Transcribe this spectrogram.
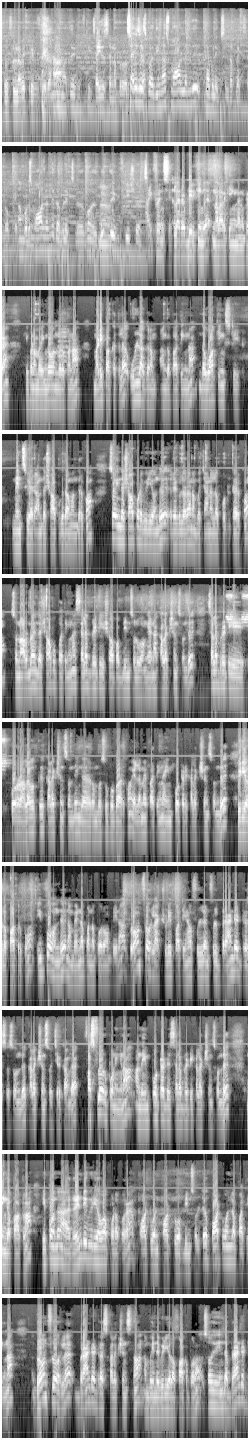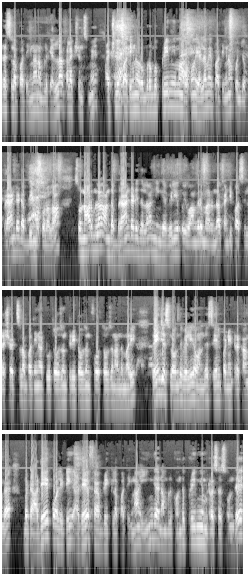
இது ஃபுல்லாவே த்ரீ ஃபிஃப்டி தானா? த்ரீ ஃபிஃப்டி சைஸஸ் என்ன ப்ரோ சைஸஸ் பார்த்தீங்கன்னா ஸ்மால்லேருந்து double XL double XL okay ஆமாம் ஸ்மால்லேருந்து டபுள் எக்ஸல் இருக்கும் அதுக்கு three fifty shirts hi friends எல்லாரும் எப்படி இருக்கீங்க? நல்லா இருக்கீங்கன்னு நினைக்கிறேன். இப்போ நம்ம எங்க வந்திருக்கோம்னா மடிப்பாக்கத்துல உள்ளகரம் அங்க பாத்தீங்கன்னா இந்த வாக்கிங் ஸ்ட்ரீட் மென்ஸ்வேர் அந்த ஷாப்புக்கு தான் வந்திருக்கோம். ஸோ இந்த ஷாப்போட வீடியோ வந்து ரெகுலராக நம்ம சேனலில் போட்டுகிட்டே இருக்கோம். ஸோ நார்மலாக இந்த ஷாப்பு பார்த்தீங்கன்னா செலிபிரிட்டி ஷாப் அப்படின்னு சொல்லுவாங்க. ஏன்னா கலெக்ஷன்ஸ் வந்து செலிபிரிட்டி போடுற அளவுக்கு கலெக்ஷன்ஸ் வந்து இங்கே ரொம்ப சூப்பராக இருக்கும். எல்லாமே பார்த்தீங்கன்னா இம்போர்ட்டட் கலெக்ஷன்ஸ் வந்து வீடியோவில் பார்த்துருப்போம். இப்போ வந்து நம்ம என்ன பண்ண போகிறோம் அப்படின்னா கிரவுண்ட் ஃப்ளோரில் ஆக்சுவலி பார்த்தீங்கன்னா full and full branded dresses வந்து கலெக்ஷன்ஸ் வச்சிருக்காங்க. ஃபர்ஸ்ட் ஃப்ளோர் போனீங்கன்னா அந்த இம்போர்ட்டட் செலிபிரிட்டி கலெக்ஷன்ஸ் வந்து நீங்கள் பார்க்கலாம். இப்போ வந்து நான் ரெண்டு வீடியோவாக போட போகிறேன் பார்ட் ஒன் பார்ட் டூ அப்படின்னு சொல்லிட்டு பார்ட் ஒன்ல பார்த்தீங்கன்னா கிரவுண்ட் ஃப்ளோரில் பிராண்டட் ட்ரெஸ் கலெக்ஷன்ஸ் தான் நம்ம இந்த வீடியோவில் பார்க்க போகிறோம் ஸோ இந்த பிராண்டட் ட்ரெஸ்ஸில் பார்த்தீங்கன்னா நம்மளுக்கு எல்லா கலெக்ஷன்ஸுமே ஆக்சுவலி பார்த்தீங்கன்னா ரொம்ப ரொம்ப ப்ரீமியமாக இருக்கும். எல்லாமே பார்த்தீங்கன்னா கொஞ்சம் பிராண்டட் அப்படின்னு சொல்லலாம். ஸோ நார்மலாக அந்த பிராண்டட் இதெல்லாம் நீங்கள் வெளியே போய் வாங்குற மாதிரி இருந்தால் கண்டிப்பாக சில ஷர்ட்ஸ்லாம் பார்த்தீங்கன்னா two thousand three thousand four thousand அந்த மாதிரி ரேஞ்சஸில் வந்து வெளியே வந்து சேல் பண்ணிட்டு இருக்காங்க. பட் அதே குவாலிட்டி அதே ஃபேப்ரிக்கில் பார்த்தீங்கன்னா இங்கே நம்மளுக்கு வந்து ப்ரீமியம் ட்ரெஸ்ஸஸ் வந்து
